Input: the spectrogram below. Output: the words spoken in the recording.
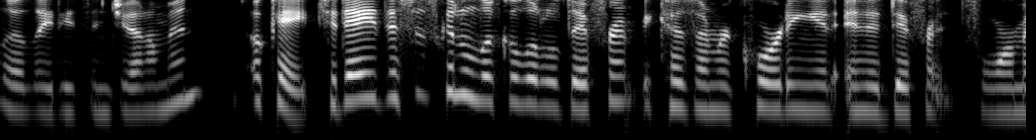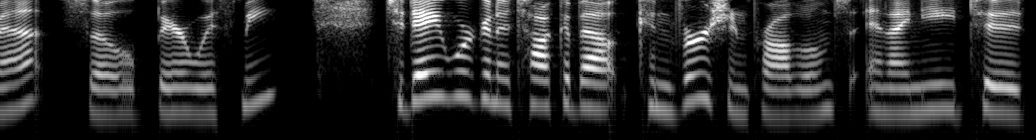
Hello, ladies and gentlemen. Okay, today this is going to look a little different because I'm recording it in a different format, so bear with me. Today we're going to talk about conversion problems, and I need to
